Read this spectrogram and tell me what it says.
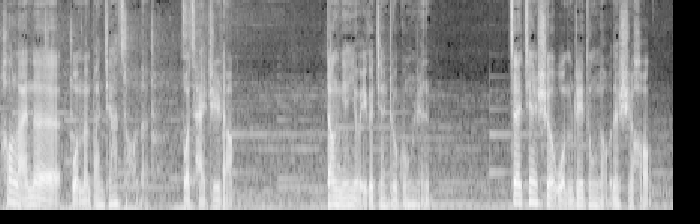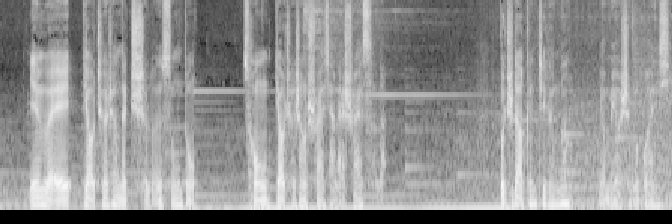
后来呢，我们搬家走了，我才知道，当年有一个建筑工人，在建设我们这栋楼的时候，因为吊车上的齿轮松动，从吊车上摔下来摔死了。不知道跟这个梦有没有什么关系？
